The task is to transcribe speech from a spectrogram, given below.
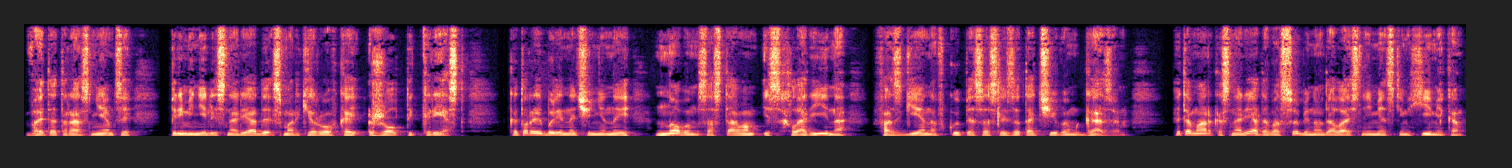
В этот раз немцы применили снаряды с маркировкой «желтый крест», которые были начинены новым составом из хлорина, фосгена вкупе со слезоточивым газом – эта марка снарядов особенно удалась немецким химикам,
